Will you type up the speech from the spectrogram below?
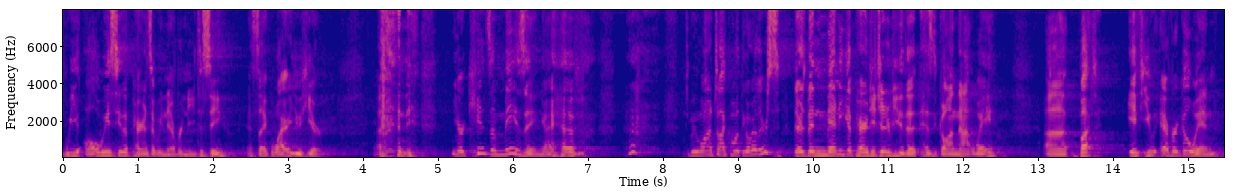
we always see the parents that we never need to see. It's like, why are you here? Your kid's amazing. I have. do we want to talk about the Oilers? There's been many a parent teacher interview that has gone that way. Uh, but if you ever go in,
